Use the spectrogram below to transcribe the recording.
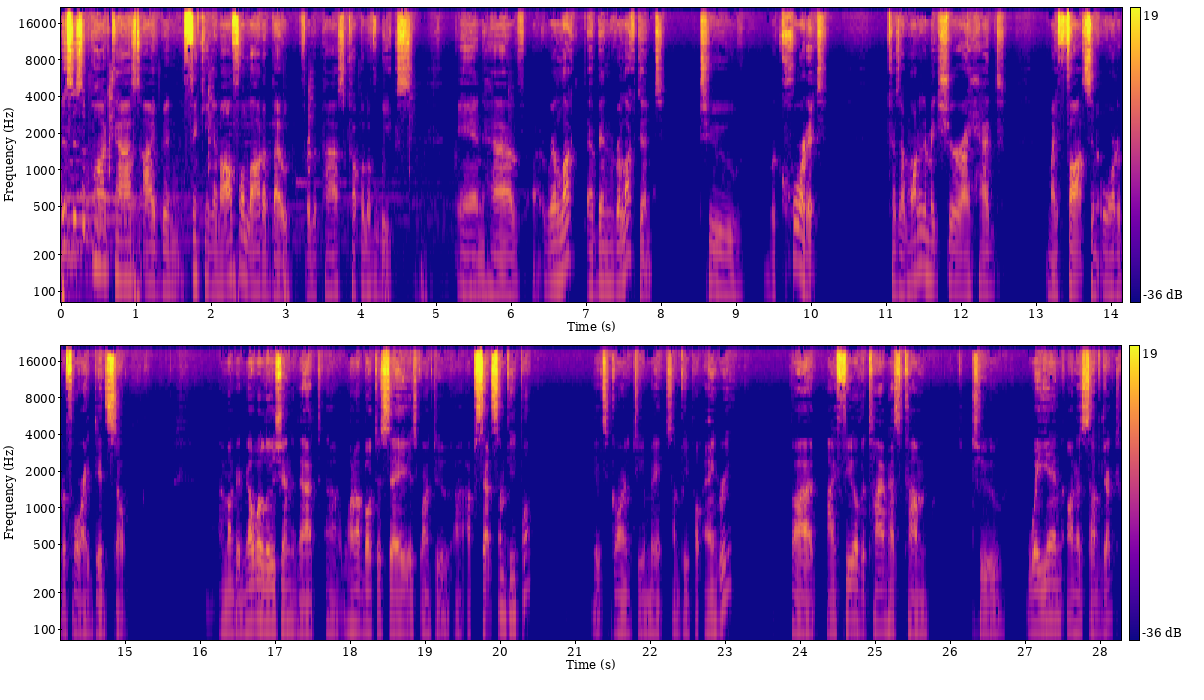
This is a podcast I've been thinking an awful lot about for the past couple of weeks and have, uh, reluct- have been reluctant to record it because I wanted to make sure I had my thoughts in order before I did so. I'm under no illusion that uh, what I'm about to say is going to uh, upset some people. It's going to make some people angry, but I feel the time has come to weigh in on a subject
